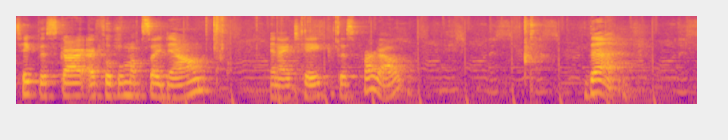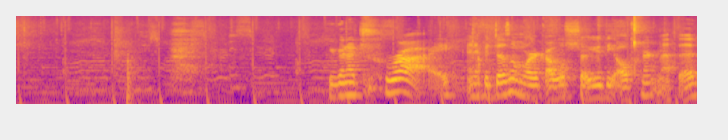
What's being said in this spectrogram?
take this guy, I flip him upside down, and I take this part out. Then, you're gonna try, and if it doesn't work, I will show you the alternate method.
